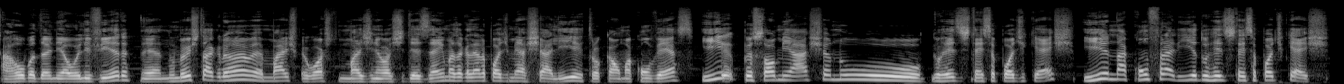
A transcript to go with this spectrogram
arroba Daniel Oliveira, né? No meu Instagram é mais, eu gosto mais de negócio de desenho, mas a galera pode me achar ali, trocar uma conversa. E o pessoal me acha no, no Resistência Podcast e na confraria do Resistência Podcast.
